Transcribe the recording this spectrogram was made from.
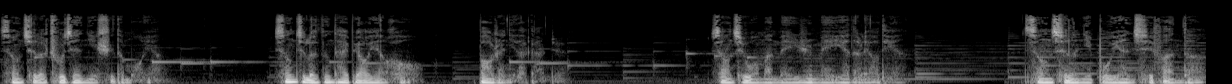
想起了初见你时的模样，想起了登台表演后，抱着你的感觉。想起我们没日没夜的聊天，想起了你不厌其烦的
